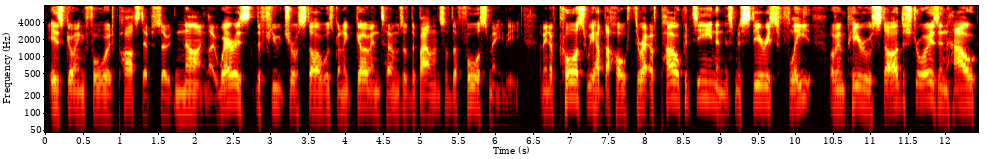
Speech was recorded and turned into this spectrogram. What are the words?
is going forward past episode 9. Like where is the future of Star Wars going to go in terms of the balance of the Force maybe? I mean, of course, we have the whole threat of Palpatine and this mysterious fleet of Imperial Star Destroyers and how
